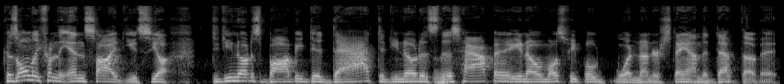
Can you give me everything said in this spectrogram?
Because only from the inside you see. All, did you notice Bobby did that? Did you notice this happen? You know, most people wouldn't understand the depth of it.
